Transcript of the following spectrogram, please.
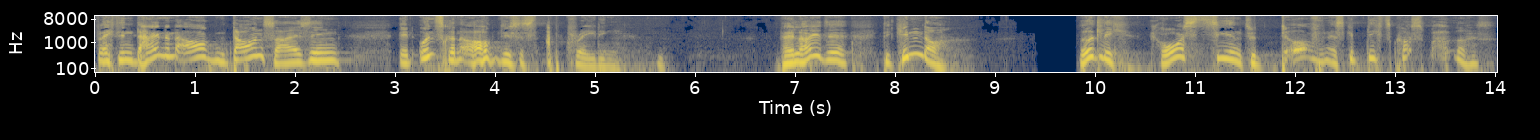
Vielleicht in deinen Augen Downsizing, in unseren Augen ist es Upgrading. Weil Leute, die Kinder wirklich großziehen zu dürfen, es gibt nichts Kostbareres.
